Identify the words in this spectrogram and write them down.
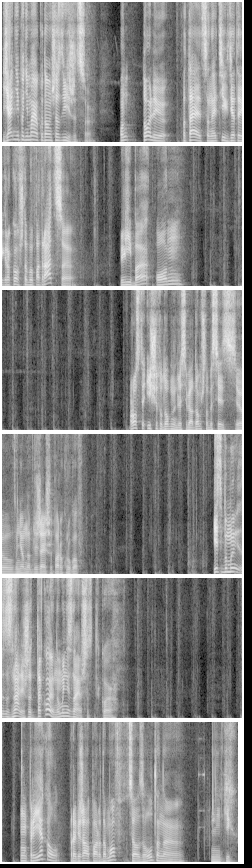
Я не понимаю, куда он сейчас движется. Он то ли пытается найти где-то игроков, чтобы подраться, либо он просто ищет удобный для себя дом, чтобы сесть э, в нем на ближайшие пару кругов. Если бы мы знали, что это такое, но мы не знаем, что это такое. Он приехал, пробежал пару домов, все залутано, никаких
